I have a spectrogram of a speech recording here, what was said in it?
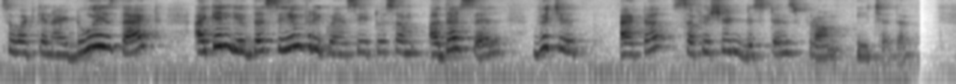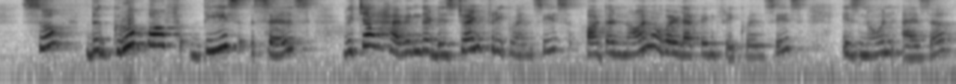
So what can I do is that I can give the same frequency to some other cell which is at a sufficient distance from each other. So the group of these cells which are having the disjoint frequencies or the non-overlapping frequencies is known as a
